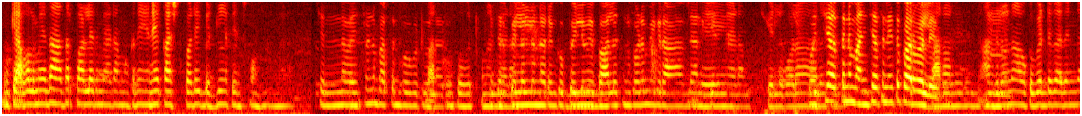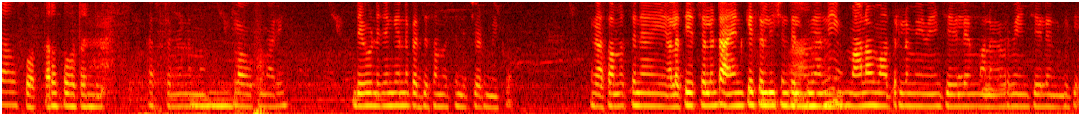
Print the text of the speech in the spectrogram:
ఇంకెవరి మీద ఆధారపడలేదు మేడం. ఇంక నేనే కష్టపడి బిడ్డల్ని పెంచుకుంటున్నాను మేడం. చిన్న వయసులోనే భర్తను పోగొట్టుకున్నారు. మేడం. పిల్లలు ఉన్నారు. ఇంకో పెళ్ళి వైపు ఆలోచన కూడా మీకు రావడానికి మేడం. పెళ్ళి కూడా వచ్చే అతను మంచి అతను అయితే పర్వాలేదు. పర్వాలేదండి. అందులోనే ఒక బిడ్డ కాదండి. ఆ సూత్తర చూడండి కష్టమేనమ్మా. ఇట్లా కుమారి దేవుడు నిజంగానే పెద్ద సమస్యని ఇచ్చాడు మీకు. ఇంకా ఆ సమస్యని అలా తీర్చాలంటే ఆయనకే సొల్యూషన్ తెలుసు కానీ మానవ మాత్రలు మేము ఏం చేయలేము మనం ఎవరు ఏం చేయలేము ఇది.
